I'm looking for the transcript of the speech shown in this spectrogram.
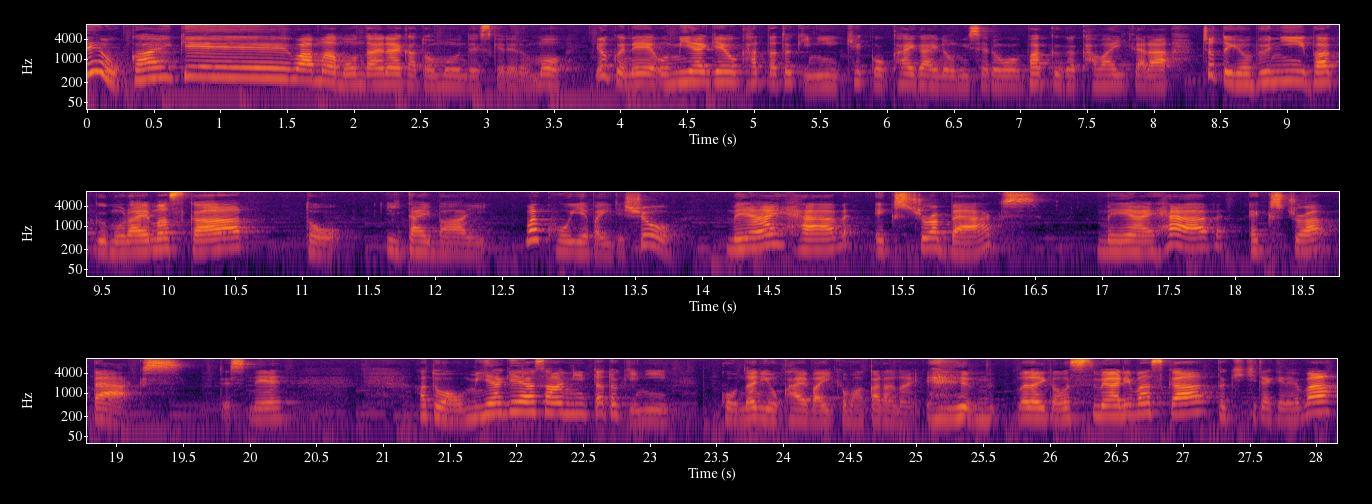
でお会計はまあ問題ないかと思うんですけれどもよくねお土産を買った時に結構海外のお店のバッグが可愛いからちょっと余分にバッグもらえますかと言いたい場合はこう言えばいいでしょう May I have extra bags? May I have extra bags? ですねあとはお土産屋さんに行った時にこう何を買えばいいかわからない。何かおすすめありますか？と聞きたければ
